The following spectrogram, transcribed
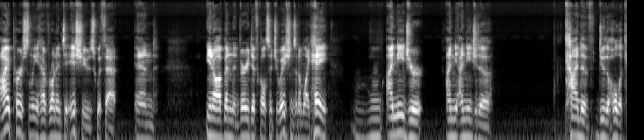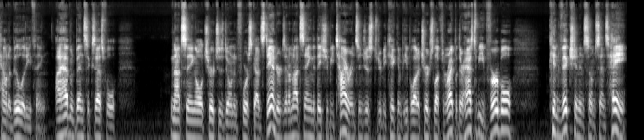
I personally have run into issues with that. And, you know, I've been in very difficult situations, and I'm like, hey, I need your, I need, I need you to kind of do the whole accountability thing. I haven't been successful. Not saying all churches don't enforce God's standards, and I'm not saying that they should be tyrants and just should be kicking people out of church left and right, but there has to be verbal conviction in some sense. Hey,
